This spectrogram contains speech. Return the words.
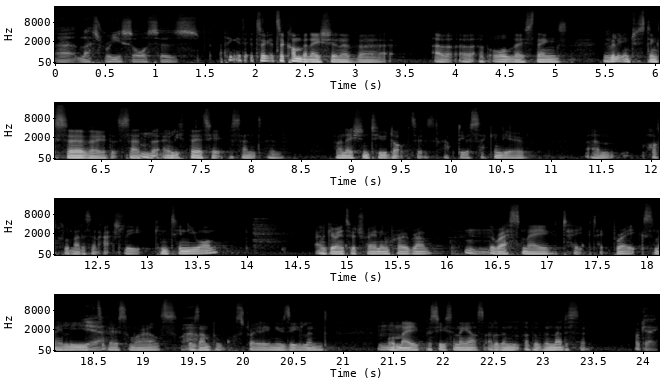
uh, less resources? I think it's, it's, a, it's a combination of, uh, of, of all those things. A really interesting survey that said that Mm. only 38% of Foundation 2 doctors after your second year of um, hospital medicine actually continue on and go into a training program. Mm. The rest may take, take breaks, may leave Yeah. to go somewhere else, Wow. for example, Australia, New Zealand, or Mm. may pursue something else other than, other than medicine. Okay.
